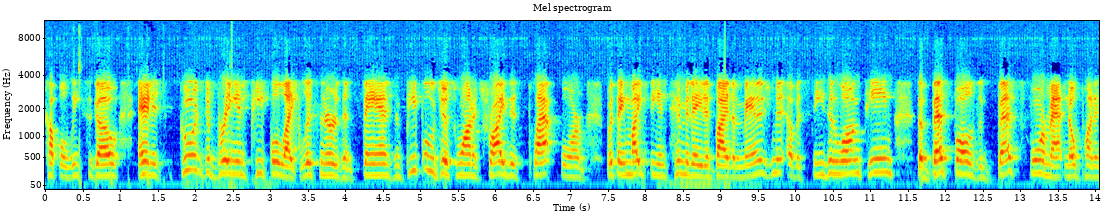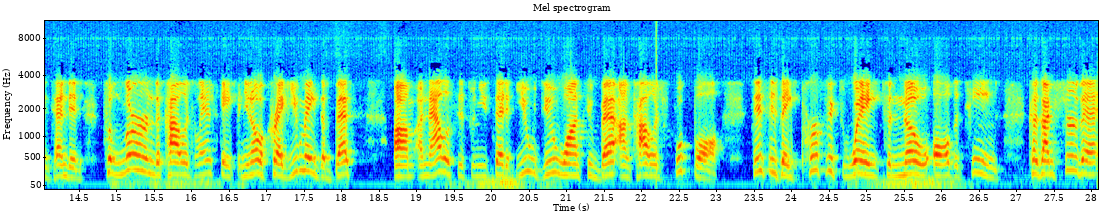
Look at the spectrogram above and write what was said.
a couple of weeks ago, and it's good to bring in people like listeners and fans and people who just want to try this platform, but they might be intimidated by the management of a season long team. The best ball is the best format, no pun intended, to learn the college landscape. And you know, Craig, you made the best um, analysis when you said if you do want to bet on college football, this is a perfect way to know all the teams. Because I'm sure that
